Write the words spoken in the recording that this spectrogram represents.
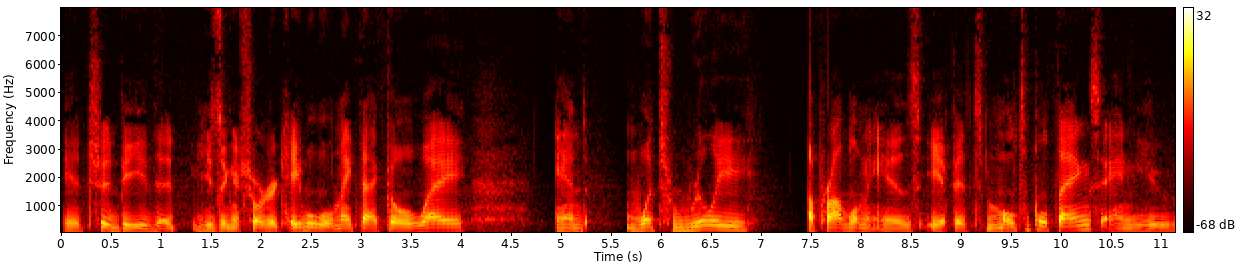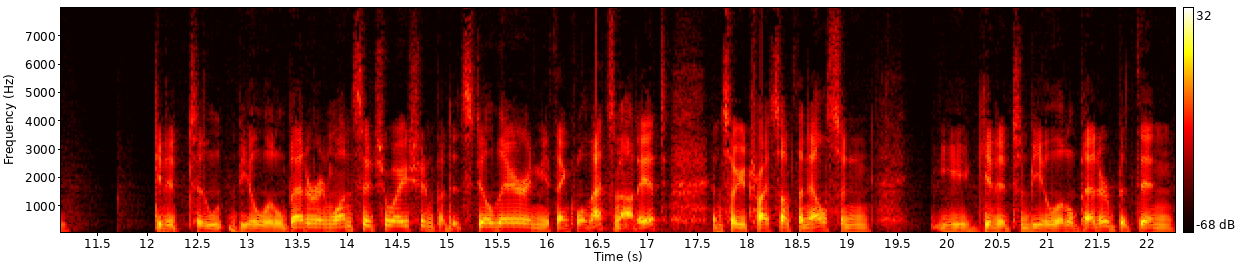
it should be that using a shorter cable will make that go away. And what's really a problem is if it's multiple things and you get it to be a little better in one situation, but it's still there, and you think, well, that's not it. And so you try something else and you get it to be a little better, but then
